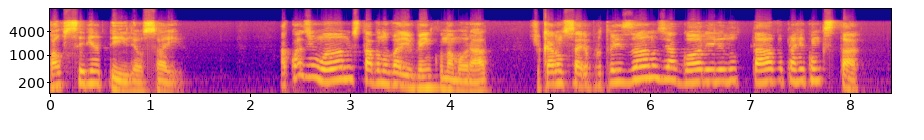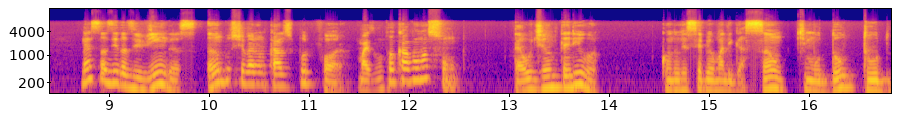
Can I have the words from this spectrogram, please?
Qual seria dele ao sair? Há quase um ano estava no vai e vem com o namorado. Ficaram sérios por três anos e agora ele lutava para reconquistar. Nessas idas e vindas, ambos tiveram casos por fora, mas não tocavam no assunto. Até o dia anterior, quando recebeu uma ligação que mudou tudo.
